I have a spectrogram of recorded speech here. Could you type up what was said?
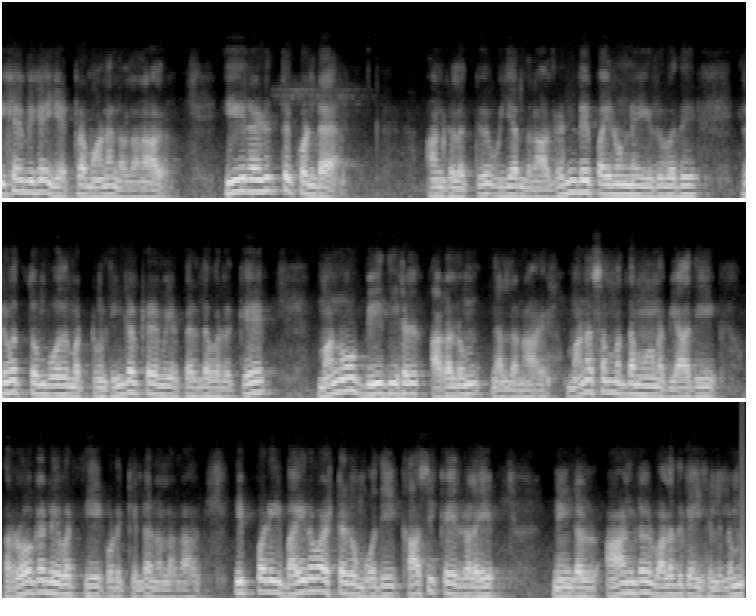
மிக மிக ஏற்றமான நல்ல நாள். ஈரெழுத்து கொண்ட ஆண்களுக்கு உயர்ந்த நாள். ரெண்டு பதினொன்று இருபது இருபத்தொம்போது மற்றும் திங்கட்கிழமையில் பிறந்தவர்களுக்கு மனோபீதிகள் அகலும் நல்ல நாள். மன சம்பந்தமான வியாதி ரோக நிவர்த்தியை கொடுக்கின்ற நல்ல நாள். இப்படி பைரவாஷ்டகம் மோதி காசிக்கயிர்களை நீங்கள் ஆண்கள் வலது கைகளிலும்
